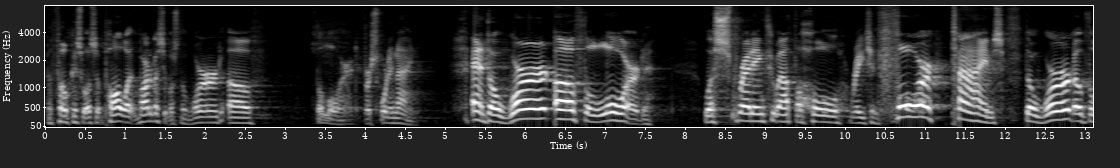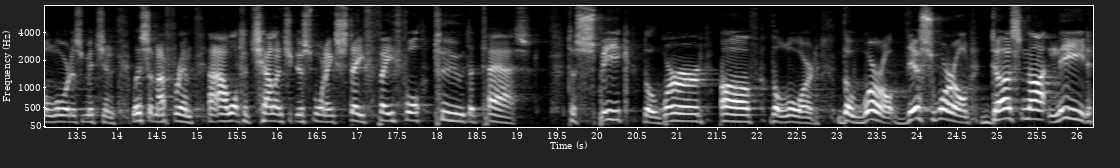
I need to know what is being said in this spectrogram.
The focus wasn't Paul and Barnabas, it was the word of the Lord. Verse 49. And the word of the Lord was spreading throughout the whole region. Four times the word of the Lord is mentioned. Listen, my friend, I want to challenge you this morning stay faithful to the task. To speak the word of the Lord. The world, this world, does not need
